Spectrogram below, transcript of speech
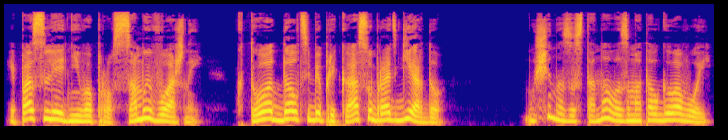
И последний вопрос, самый важный. Кто отдал тебе приказ убрать Герду? Мужчина застонал и замотал головой.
